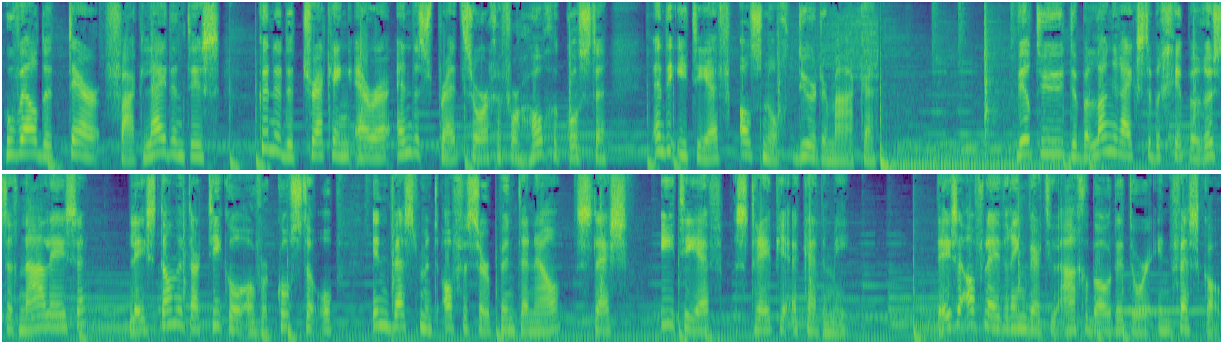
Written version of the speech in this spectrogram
hoewel de TER vaak leidend is, kunnen de tracking error en de spread zorgen voor hoge kosten en de ETF alsnog duurder maken. Wilt u de belangrijkste begrippen rustig nalezen? Lees dan het artikel over kosten op investmentofficer.nl/slash ETF-academy. Deze aflevering werd u aangeboden door Invesco.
